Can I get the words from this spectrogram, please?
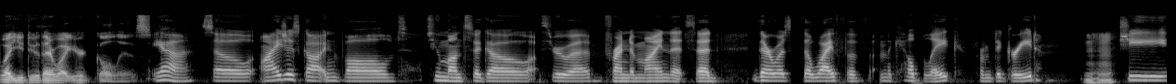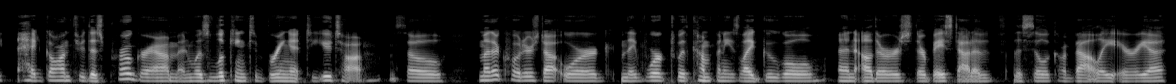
what you do there, what your goal is. Yeah. So I just got involved two months ago through a friend of mine that said there was the wife of Mikkel Blake from Degreed. hmm She had gone through this program and was looking to bring it to Utah. So mothercoders.org, they've worked with companies like Google and others. They're based out of the Silicon Valley area,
